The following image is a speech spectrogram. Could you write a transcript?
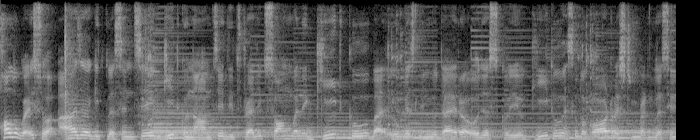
हेलो भाइ सो आज गीतको लेसन चाहिँ गीतको नाम चाहिँ दि ट्रेजिक सङ भन्ने गीतको बा योगेश लिम्बू दाई र ओजसको यो गीत हो। यसको त अर्डर स्ट्रिङबाट लेसन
